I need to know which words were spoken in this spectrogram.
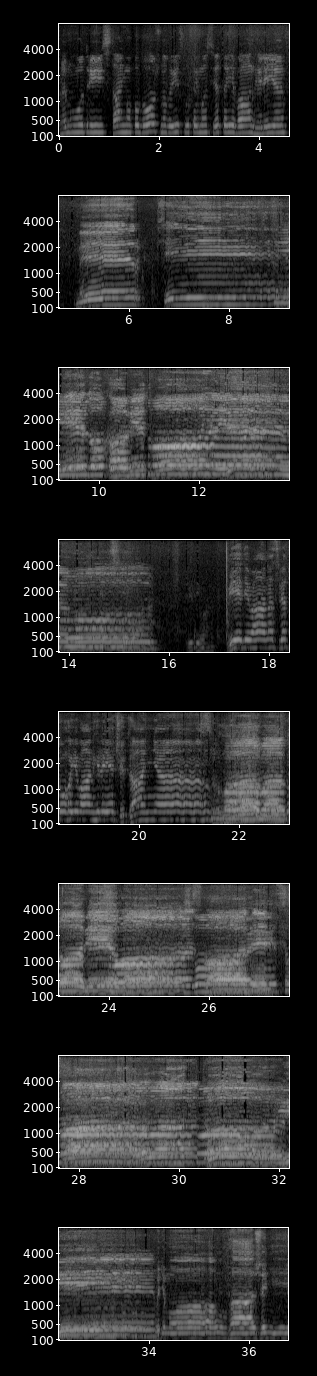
Премудрість, станьмо побожно, вислухаймо святе Євангеліє. Мир І всім. духові Святого Євангелія читання. Слава Тобі, Господи, слава Тобі. Будьмо уважені.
